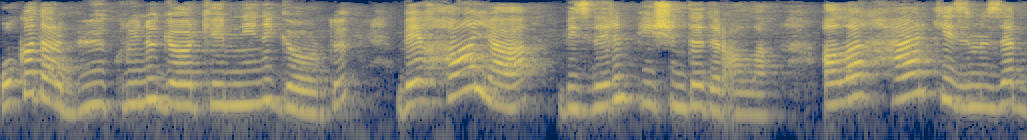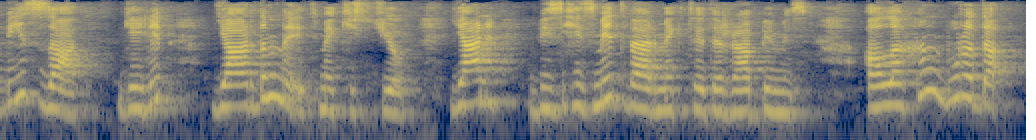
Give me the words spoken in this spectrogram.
O kadar büyüklüğünü, görkemliğini gördük ve hala bizlerin peşindedir Allah. Allah herkesimize bizzat gelip yardım da etmek istiyor. Yani biz hizmet vermektedir Rabbimiz. Allah'ın burada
